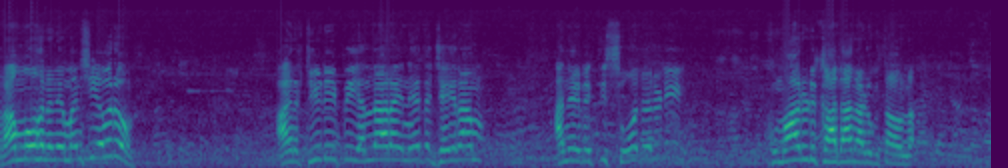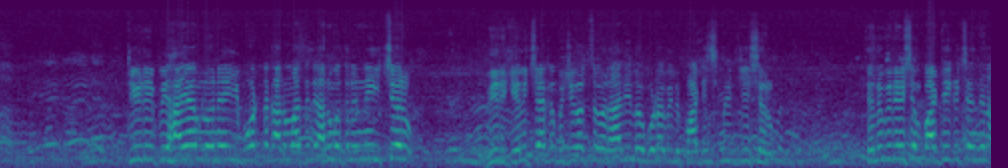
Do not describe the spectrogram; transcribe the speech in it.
రామ్మోహన్ అనే మనిషి ఎవరు? ఆయన టీడీపీ ఎన్ఆర్ఐ నేత జయరాం అనే వ్యక్తి సోదరుడి కుమారుడు కాదా అని అడుగుతా ఉన్నా. టీడీపీ హయాంలోనే ఈ ఓట్లకు అనుమతులు అనుమతులన్నీ ఇచ్చారు. వీరు గెలిచాక విజయోత్సవ ర్యాలీలో కూడా వీళ్ళు పార్టిసిపేట్ చేశారు. తెలుగుదేశం పార్టీకి చెందిన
